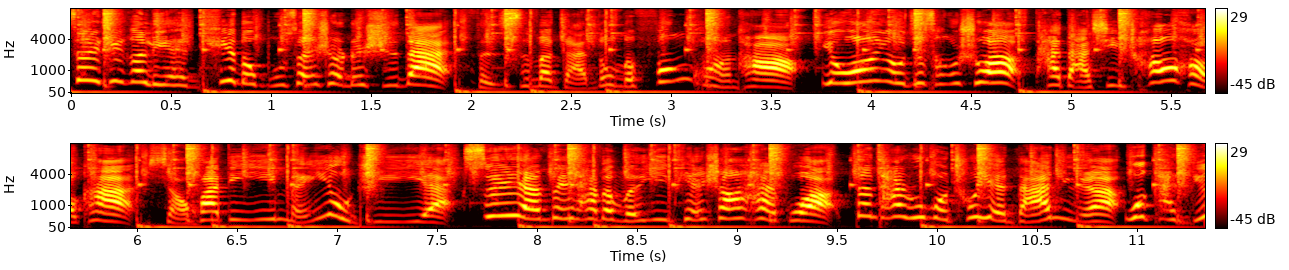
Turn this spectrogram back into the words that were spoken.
在这个脸替都不算事儿的时代，粉丝们感动的疯狂套。有网友就曾说他打戏超好看，小花第一没有之一。虽然被他的文艺片伤害过，但他如果出演打女，我肯定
